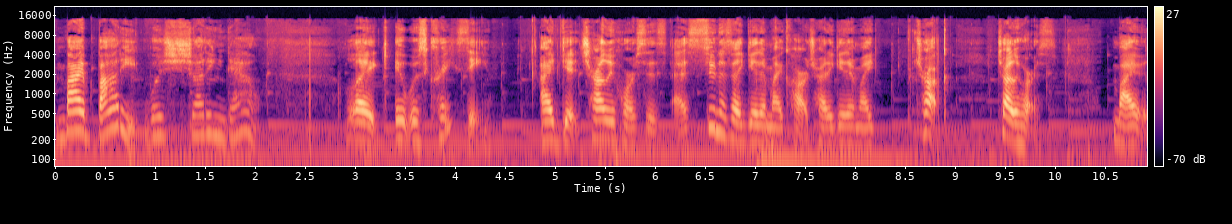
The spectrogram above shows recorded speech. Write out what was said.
My body was shutting down. Like, it was crazy. I'd get Charlie horses as soon as I get in my car, try to get in my truck. Charlie horse. My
